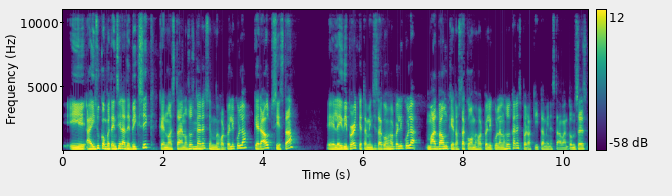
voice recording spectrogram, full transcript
Y ahí su competencia era The Big Sick, que no está en los Oscars, en mejor película. Get Out, sí está. Eh, Lady Bird, que también sí está como mejor película. Madbound, que no está como mejor película en los Oscars, pero aquí también estaba. Entonces,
